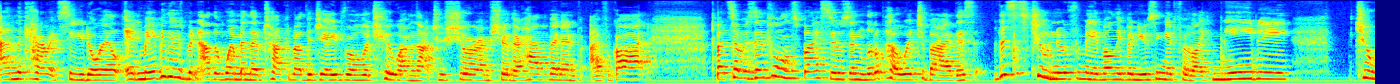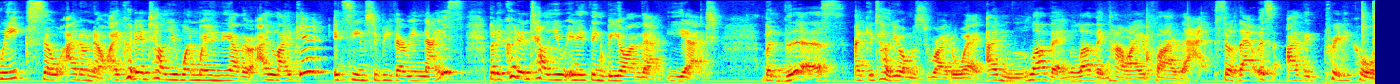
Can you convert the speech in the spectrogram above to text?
and the carrot seed oil. And maybe there's been other women that have talked about the jade roller too. I'm not too sure. I'm sure there have been and I forgot. But so I was influenced by Susan, Little Poet, to buy this. This is too new for me. I've only been using it for like maybe two weeks, so I don't know. I couldn't tell you one way or the other. I like it. It seems to be very nice, but I couldn't tell you anything beyond that yet. But this, I can tell you almost right away. I'm loving, loving how I apply that. So that was, I think, pretty cool.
